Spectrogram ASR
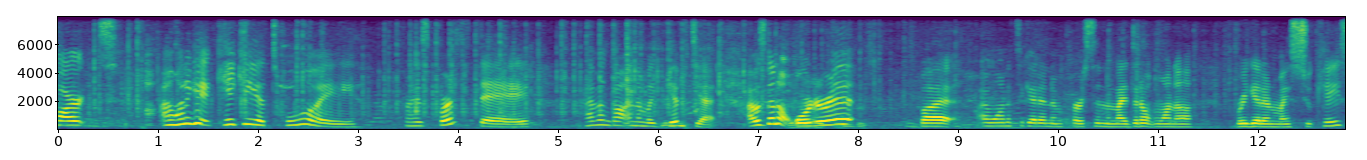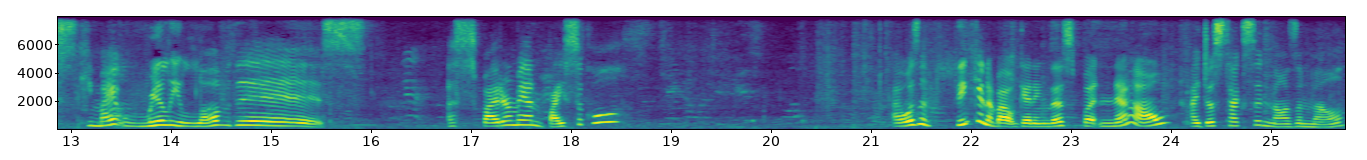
cart. I want to get KK a toy for his birthday. I haven't gotten him a gift yet. I was gonna order it, but I wanted to get it in person and I didn't want to bring it in my suitcase. He might really love this. A Spider-Man bicycle? I wasn't thinking about getting this, but now I just texted Naz and Mel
